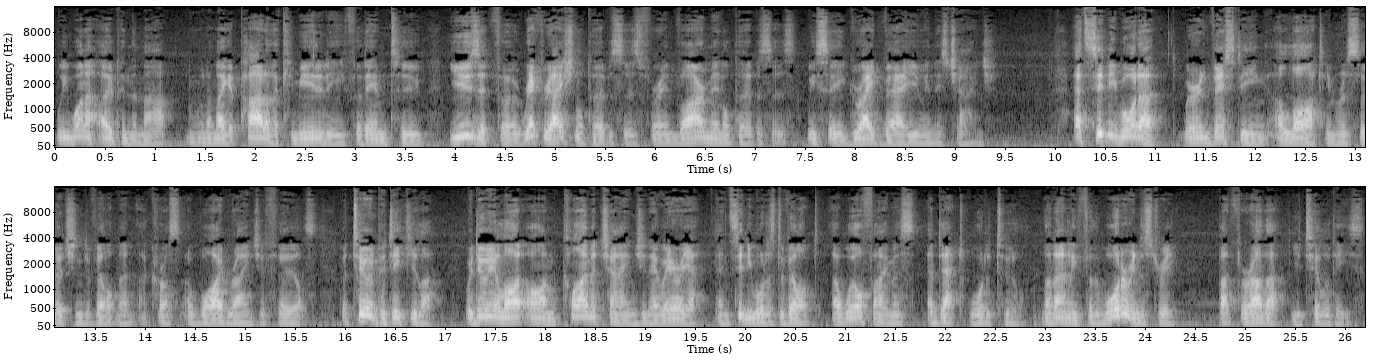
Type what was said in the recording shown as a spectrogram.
We want to open them up. We want to make it part of the community for them to use it for recreational purposes, for environmental purposes. We see great value in this change. At Sydney Water, we're investing a lot in research and development across a wide range of fields, but two in particular. We're doing a lot on climate change in our area, and Sydney Water's developed a world famous Adapt Water tool, not only for the water industry, but for other utilities.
